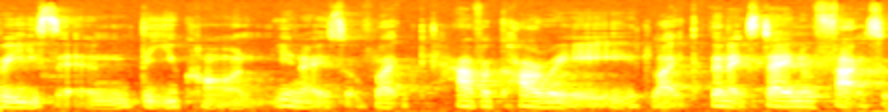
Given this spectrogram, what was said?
reason that you can't, you know, sort of like have a curry like the next day. And in fact,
